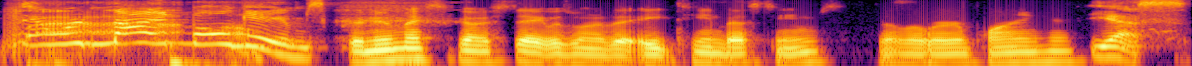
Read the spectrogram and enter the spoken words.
There were nine bowl games. So New Mexico State was one of the 18 best teams. Is that what we're implying here? Yes,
